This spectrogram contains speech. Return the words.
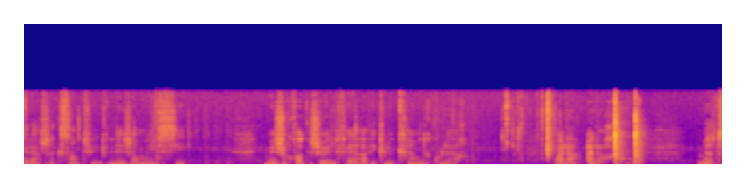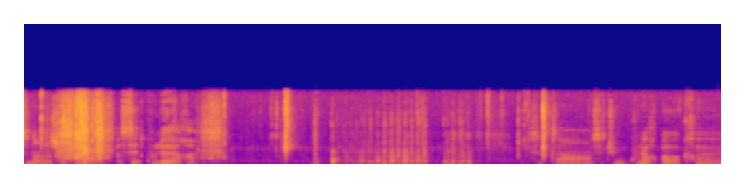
Et alors j'accentue légèrement ici. Mais je crois que je vais le faire avec le crayon de couleur. Voilà, alors. Maintenant, je vais prendre cette couleur c'est une couleur ocre, euh,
